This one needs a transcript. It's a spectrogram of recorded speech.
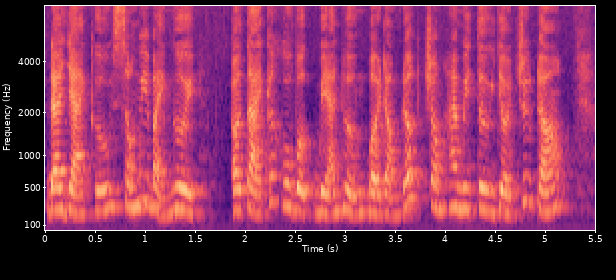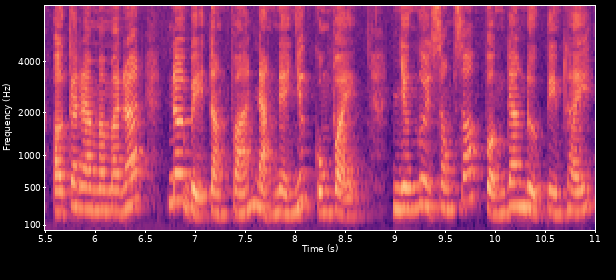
đã giải cứu 67 người ở tại các khu vực bị ảnh hưởng bởi động đất trong 24 giờ trước đó. Ở Karamamarat, nơi bị tàn phá nặng nề nhất cũng vậy. Những người sống sót vẫn đang được tìm thấy,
